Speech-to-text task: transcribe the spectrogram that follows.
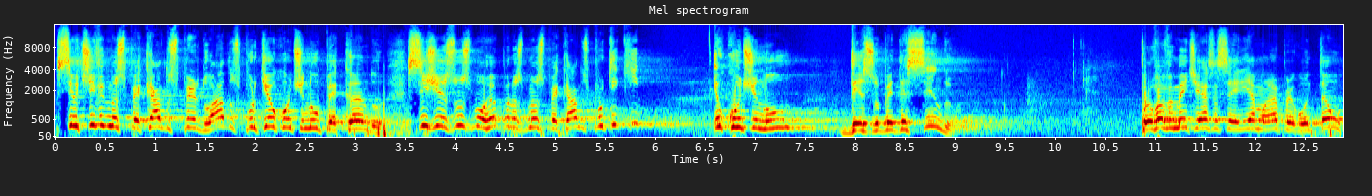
Se eu tive meus pecados perdoados, por que eu continuo pecando? Se Jesus morreu pelos meus pecados, por que, que eu continuo desobedecendo? Provavelmente essa seria a maior pergunta. Então,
